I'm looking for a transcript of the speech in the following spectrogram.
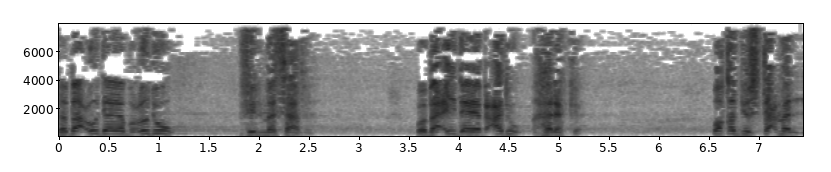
فبعد يبعد في المسافة وبعيد يبعد هلك. وقد يستعمل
